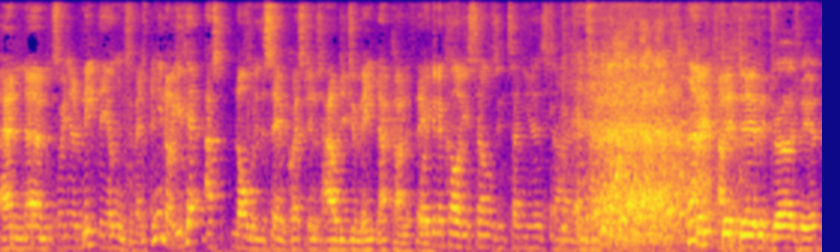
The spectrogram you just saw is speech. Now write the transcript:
and um, so we did a meet the Young'uns event. And you know, you get asked normally the same questions: How did you meet? That kind of thing. What are you going to call yourselves in 10 years' time? Did, did David drive here?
